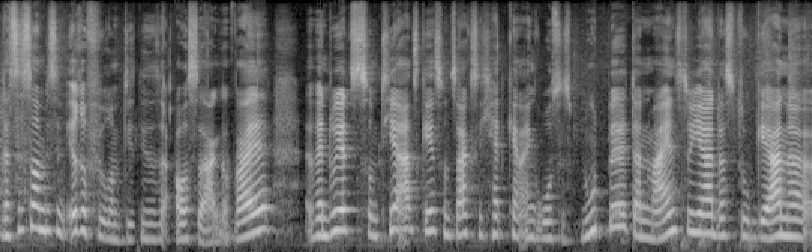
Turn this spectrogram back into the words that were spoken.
das ist so ein bisschen irreführend, diese Aussage, weil wenn du jetzt zum Tierarzt gehst und sagst, ich hätte gerne ein großes Blutbild, dann meinst du ja, dass du gerne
